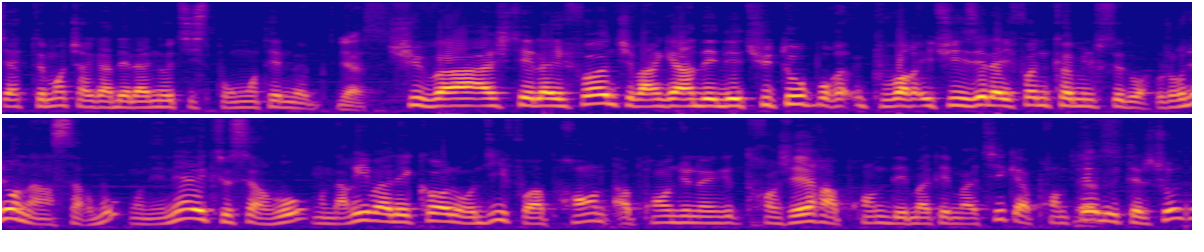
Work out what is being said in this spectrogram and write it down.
directement, tu vas regarder la notice pour monter le meuble. Yes. Tu vas acheter l'iPhone, tu vas regarder des tutos pour pouvoir utiliser l'iPhone comme il se doit. Aujourd'hui, on a un cerveau, on est né avec ce cerveau, on arrive à l'école, on dit il faut apprendre, apprendre une langue étrangère, apprendre des mathématiques, apprendre telle ou telle chose,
